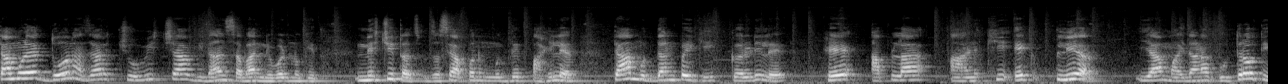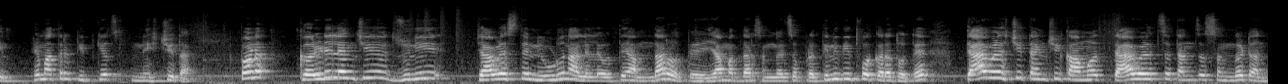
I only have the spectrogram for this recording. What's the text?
त्यामुळे दोन हजार चोवीसच्या विधानसभा निवडणुकीत निश्चितच जसे आपण मुद्दे पाहिलेत त्या मुद्द्यांपैकी कर्डिले हे आपला आणखी एक प्लेयर या मैदानात उतरवतील हे मात्र तितकेच निश्चित आहे. पण कर्डिलेंची जुनी ज्यावेळेस ते निवडून आलेले होते आमदार होते या मतदारसंघाचं प्रतिनिधित्व करत होते त्यावेळेसची त्यांची कामं त्यावेळेसचं त्यांचं संघटन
